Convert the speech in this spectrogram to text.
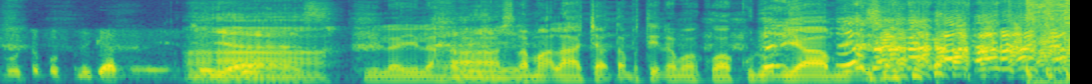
untuk berpoligami. Ah, Yes. Yelah, yelah. Ah, selamatlah Acap tak petik nama aku. Aku duduk diam je.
